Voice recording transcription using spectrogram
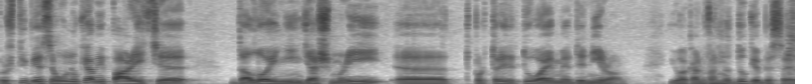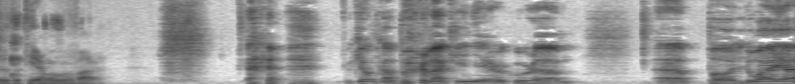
përshtypjen se unë nuk jam i pari që dalloj një ngjashmëri uh, të portretit tuaj me De Niron. Jua kanë vënë në dukje besoj edhe të tjerë më përpara. Kjo më ka bërë vaki një herë kur uh, po luaja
